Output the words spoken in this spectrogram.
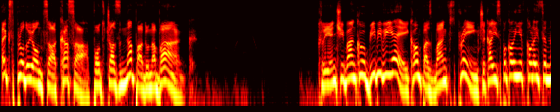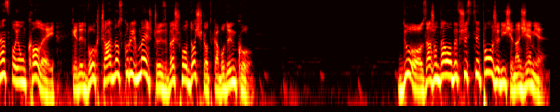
Eksplodująca kasa podczas napadu na bank. Klienci banku BBVA Compass Bank w Spring czekali spokojnie w kolejce na swoją kolej, kiedy dwóch czarnoskórych mężczyzn weszło do środka budynku. Duo zażądało, by wszyscy położyli się na ziemię.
